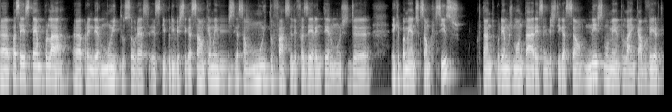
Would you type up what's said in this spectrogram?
Uh, passei esse tempo lá a aprender muito sobre esse, esse, tipo de investigação, que é uma investigação muito fácil de fazer em termos de equipamentos que são precisos. Portanto, podemos montar essa investigação neste momento lá em Cabo Verde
